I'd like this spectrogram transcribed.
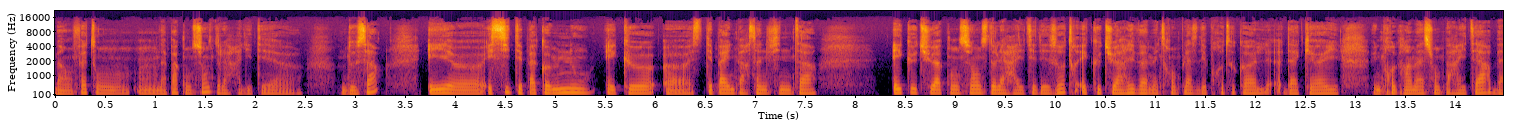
bah, en fait, on n'a pas conscience de la réalité de ça. Et, et si tu n'es pas comme nous et que si tu n'es pas une personne finta et que tu as conscience de la réalité des autres et que tu arrives à mettre en place des protocoles d'accueil, une programmation paritaire, bah,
